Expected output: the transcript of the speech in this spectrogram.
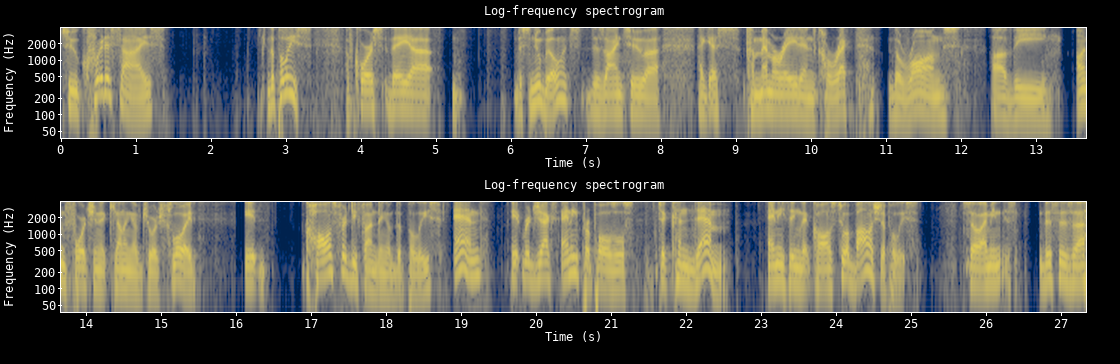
to criticize the police. Of course, they uh, this new bill it's designed to, uh, I guess, commemorate and correct the wrongs of the unfortunate killing of George Floyd. It calls for defunding of the police and it rejects any proposals to condemn anything that calls to abolish the police. So, I mean, this is uh,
